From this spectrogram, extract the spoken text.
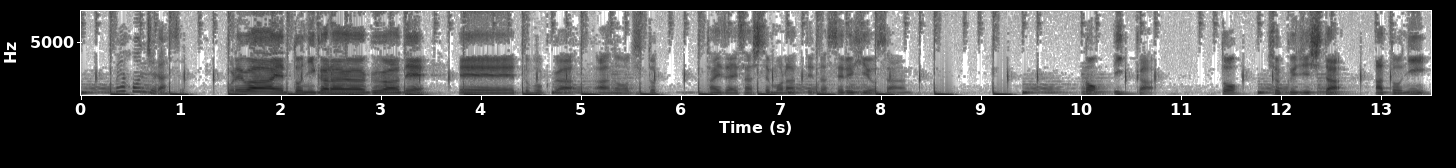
ー。これホンジュラス。これは、えっと、ニカラグアで、えーっと僕があのずっと滞在させてもらってたセルヒオさんの一家と食事した後に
